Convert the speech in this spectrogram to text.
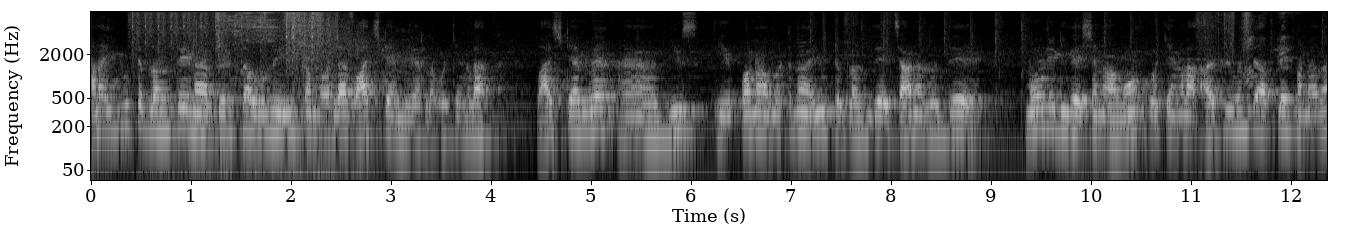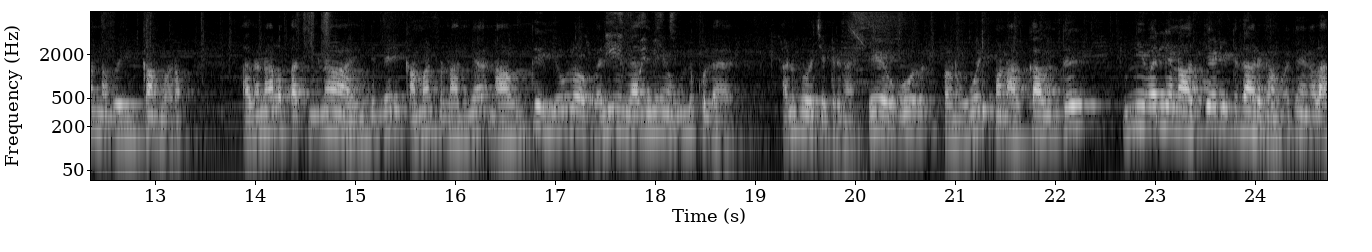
ஆனால் யூடியூப்பில் வந்து நான் பெருசாக ஒன்றும் இன்கம் வரல. வாட்ச் டைம் ஏறல. ஓகேங்களா? வாட்ச் டைமு வியூஸ் இது போனால் மட்டும்தான் யூடியூப்பில் வந்து சேனல் வந்து மோனிடிகேஷன் ஆகும். ஓகேங்களா? அது வந்து அப்ளை பண்ணால் தான் நம்ம இன்கம் வரும். அதனால் பார்த்தீங்கன்னா இந்தமாரி கமெண்ட் பண்ணாதீங்க. நான் வந்து எவ்வளோ வலியும் வேதனையும் உள்ளுக்குள்ளே அனுபவிச்சிட்ருக்கேன் ஏ ஓ இப்போ ஓடி போன அக்கா வந்து இன்னி வரலையும் நான் தேடிட்டு தான் இருக்கேன் ஓகேங்களா?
